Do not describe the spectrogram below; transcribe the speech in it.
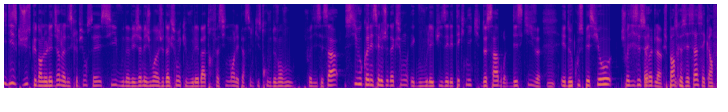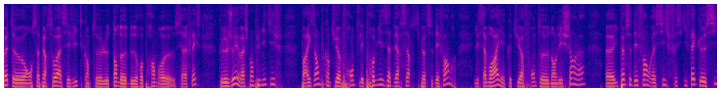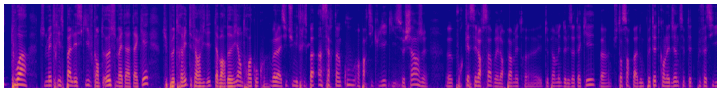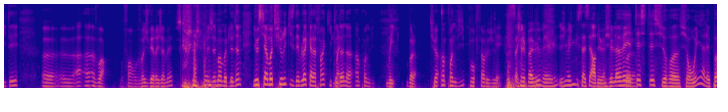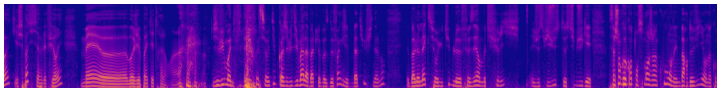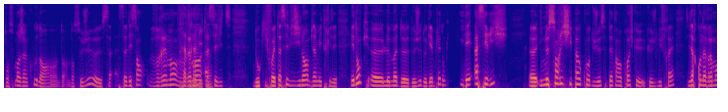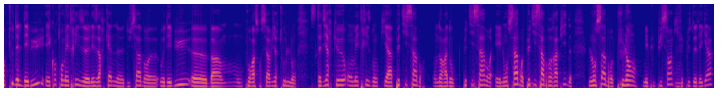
ils disent juste que dans le Legend, la description, c'est si vous n'avez jamais joué à un jeu d'action et que vous voulez battre facilement les personnes qui se trouvent devant vous, choisissez ça. Si vous connaissez le jeu d'action et que vous voulez utiliser les techniques de sabre, d'esquive Mm. et de coups spéciaux, choisissez ce mode-là. Je pense que c'est ça, c'est qu'en fait, euh, on s'aperçoit assez vite, quand euh, le temps de, de reprendre euh, ses réflexes, que le jeu est vachement punitif. Par exemple, quand tu affrontes les premiers adversaires qui peuvent se défendre, les samouraïs que tu affrontes euh, dans les champs là, euh, ils peuvent se défendre. Et ce qui fait que si toi, tu ne maîtrises pas l'esquive quand eux se mettent à attaquer, tu peux très vite te faire vider de ta barre de vie en trois coups. Voilà, et si tu maîtrises pas un certain coup en particulier qui se charge euh, pour casser leur sabre et leur permettre et te permettre de les attaquer, ben tu t'en sors pas. Donc peut-être qu'en Legend c'est peut-être plus facilité à, à voir. Enfin, en vrai, je verrai jamais parce que je ne jouerai jamais en mode Legend. Il y a aussi un mode Fury qui se débloque à la fin qui te Ouais. donne un point de vie. Oui. Voilà, tu as un point de vie pour faire le jeu. Ça, je l'ai pas vu, mais j'imagine que c'est assez ardu. hein. Je l'avais Voilà. testé sur, euh, sur Wii à l'époque. Je sais pas si ça s'appelait Fury, mais euh, bah, j'ai pas été très loin. hein. J'ai vu moi une vidéo sur YouTube quand j'ai eu du mal à battre le boss de fin que j'ai battu finalement. Et bah le mec sur YouTube le faisait en mode furie et je suis juste subjugué. Sachant que quand on se mange un coup, on a une barre de vie, on a quand on se mange un coup dans, dans, dans ce jeu, euh, ça, ça descend vraiment Très, très vraiment ouais. assez vite. Donc il faut être assez vigilant, bien maîtrisé. Et donc euh, le mode de de jeu de gameplay, donc il est assez riche. Euh, il ne s'enrichit pas au cours du jeu, c'est peut-être un reproche que, que je lui ferais. C'est-à-dire qu'on a vraiment tout dès le début, et quand on maîtrise euh, les arcanes euh, du sabre euh, au début, euh, ben, on pourra s'en servir tout le long. C'est-à-dire que on maîtrise donc il y a petit sabre, on aura donc petit sabre et long sabre, petit sabre rapide, long sabre plus lent mais plus puissant qui Mm. fait plus de dégâts.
